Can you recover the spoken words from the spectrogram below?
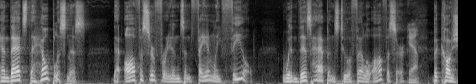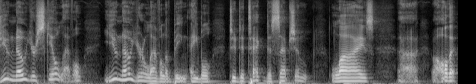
And that's the helplessness that officer friends and family feel when this happens to a fellow officer Yeah. because you know your skill level, you know your level of being able to detect deception, lies, uh, all that.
